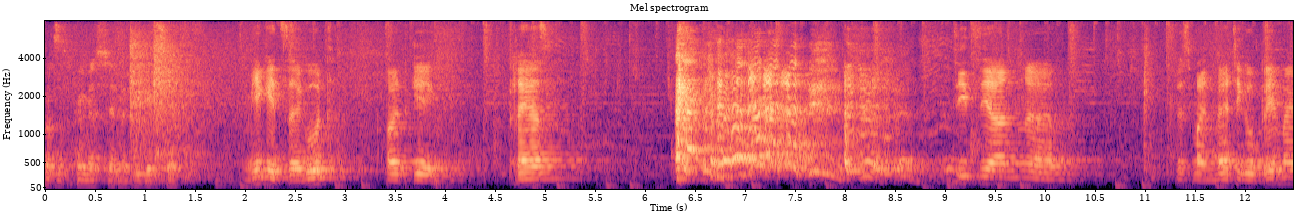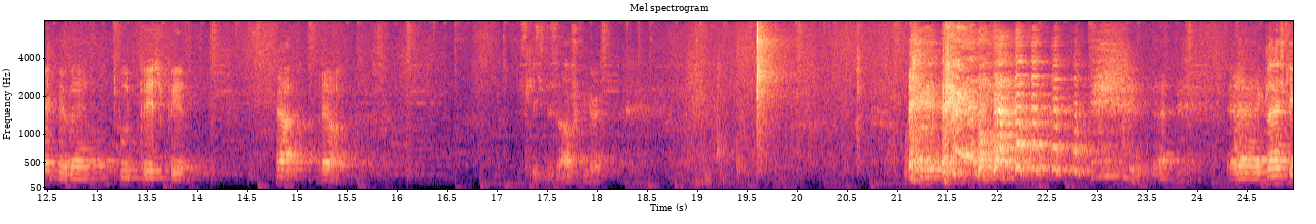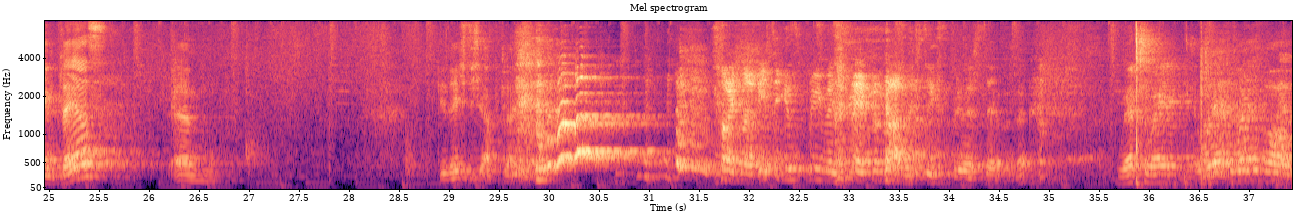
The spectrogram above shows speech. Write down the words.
Kurzes Premier-Statement, wie geht's dir? Mir geht's sehr gut. Heute gegen Players. Tizian äh, ist mein Vertigo B-Mate. Wir werden gut B spielen. Ja, Ja. das Licht ist ausgegangen. Okay. äh, gleich gegen Players. Ähm, geht richtig ab gleich. Soll ich mal richtiges Pre-Match-Statement machen? Richtiges Premier-Statement, ne? We have to wait.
